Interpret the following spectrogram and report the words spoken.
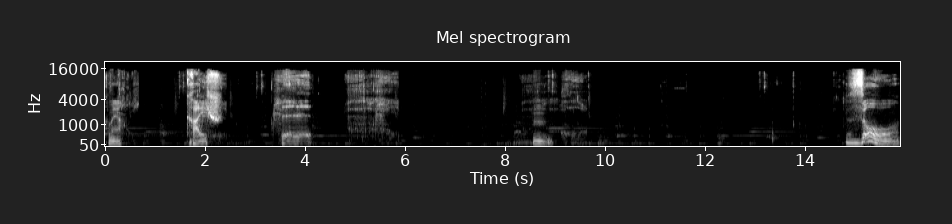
Komm her. Kreisch. Hm. So.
